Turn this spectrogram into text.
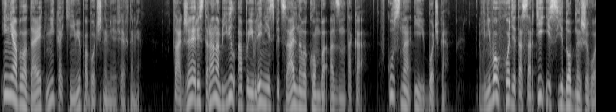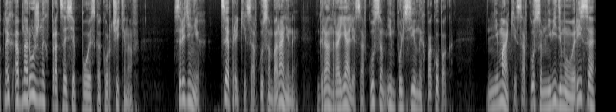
и не обладает никакими побочными эффектами. Также ресторан объявил о появлении специального комбо от знатока – вкусно и бочка. В него входит ассорти из съедобных животных, обнаруженных в процессе поиска курчикинов. Среди них цеприки со вкусом баранины, гран-рояли со вкусом импульсивных покупок, немаки со вкусом невидимого риса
